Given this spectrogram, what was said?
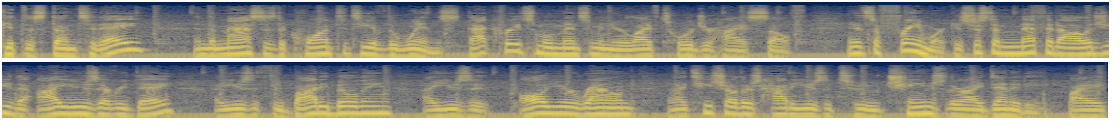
get this done today, and the mass is the quantity of the wins. That creates momentum in your life towards your highest self. And it's a framework. It's just a methodology that I use every day. I use it through bodybuilding. I use it all year round, and I teach others how to use it to change their identity by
